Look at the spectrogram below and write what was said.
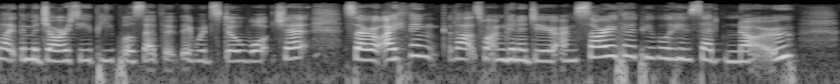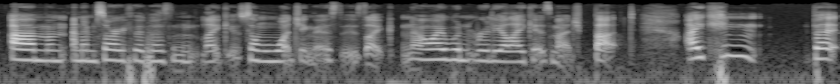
like the majority of people said that they would still watch it. So I think that's what I'm gonna do. I'm sorry for the people who said no, um, and I'm sorry for the person like if someone watching this is like, no, I wouldn't really like it as much. But I can, but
